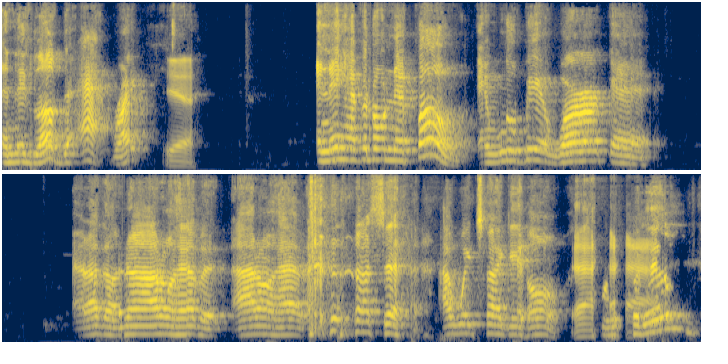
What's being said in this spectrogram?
and they love the app, right? Yeah. And they have it on their phone, and we'll be at work, and and I go, no, I don't have it. I don't have it. I said, I wait till I get home. For for them,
